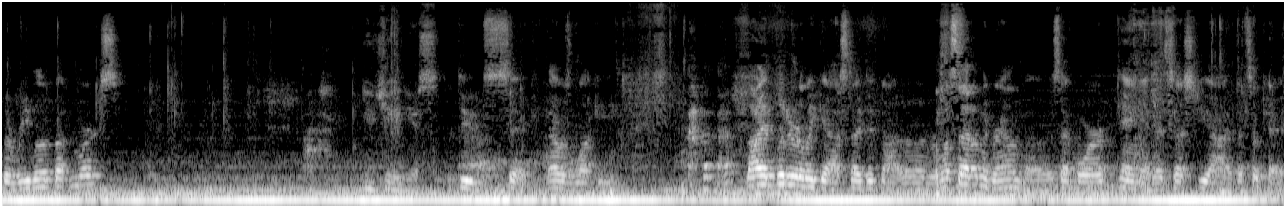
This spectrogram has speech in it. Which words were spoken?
the reload button works. You genius. Dude, sick. That was lucky. I literally guessed. I did not remember. What's that on the ground though? Is that more? Dang it! It's SGI. That's okay.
